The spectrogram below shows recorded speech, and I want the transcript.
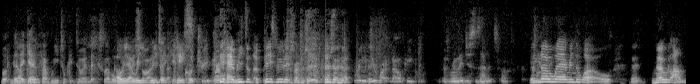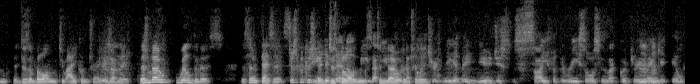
But then Exactly. again, fam, we took it to a next level. Oh, yeah, we- started we took the making piss. Country. yeah, we took the piss with it, bro. religion right now, people. As religious as zealots. There's You get me? nowhere in the world that no land that doesn't belong to a country. Exactly. There's no wilderness. There's no deserts. Just because you That live just there belongs that to you no own that country. country. You get me? You just siphon the resources of that country and Mhm. make it ill.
